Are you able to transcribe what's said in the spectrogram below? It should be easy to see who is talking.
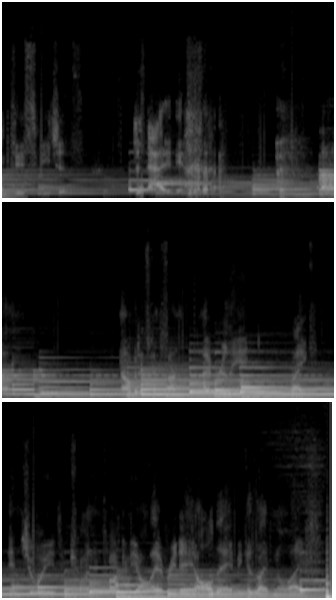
Speaker 1: Impromptu speeches. Just adding. um, no, but it's been fun. I really like enjoyed coming and talking to y'all every day, all day, because I have no life.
